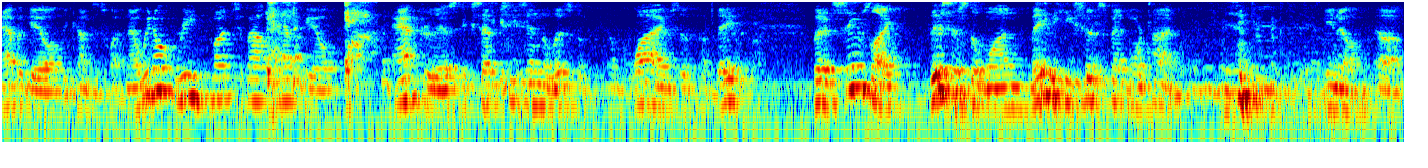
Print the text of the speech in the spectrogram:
Abigail becomes his wife. Now, we don't read much about Abigail after this, except she's in the list of of wives of of David. But it seems like this is the one, maybe he should have spent more time with. You know, uh,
